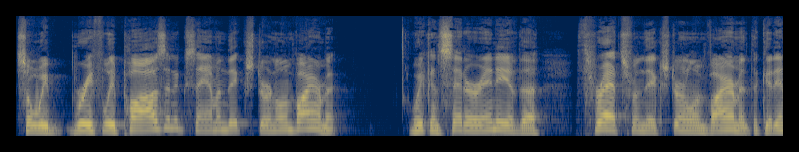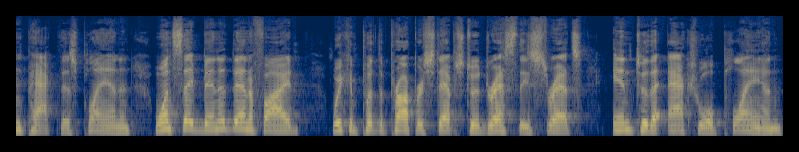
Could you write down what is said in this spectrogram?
So we briefly pause and examine the external environment. We consider any of the threats from the external environment that could impact this plan. And once they've been identified, we can put the proper steps to address these threats into the actual plan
